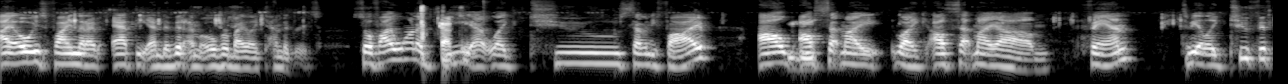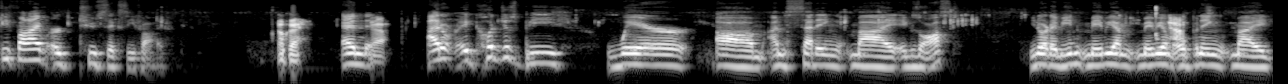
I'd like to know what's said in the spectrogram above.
I always find that I'm at the end of it. I'm over by like ten degrees. So if I want to be Gotcha. at like two seventy five, I'll Mhm. I'll set my like I'll set my um fan to be at like two fifty five or two sixty five. okay, And Yeah. I don't. It could just be where um, I'm setting my exhaust. You know what I mean? Maybe I'm maybe I'm Yeah. opening my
